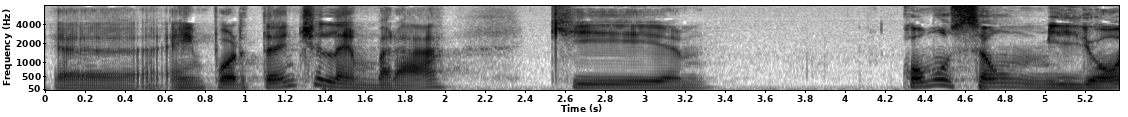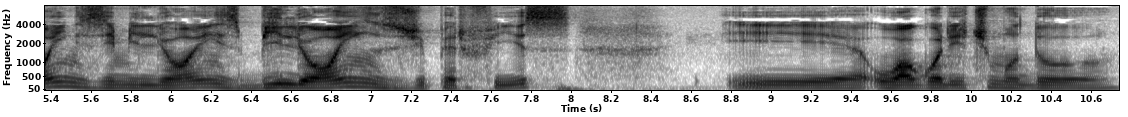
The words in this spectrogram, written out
uh, é importante lembrar que, como são milhões e milhões, bilhões de perfis, e o algoritmo do,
